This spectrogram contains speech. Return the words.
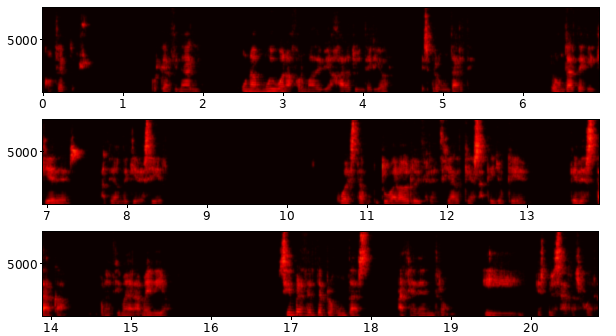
conceptos, porque al final una muy buena forma de viajar a tu interior es preguntarte. Preguntarte qué quieres, hacia dónde quieres ir, cuál es tu valor diferencial, qué es aquello que, que destaca por encima de la media. Siempre hacerte preguntas hacia adentro y expresarlas fuera.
